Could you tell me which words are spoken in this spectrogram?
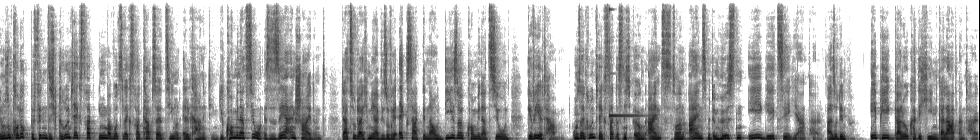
In unserem Produkt befinden sich Grünteeextrakt, Ingwerwurzelextrakt, Capsaicin und L-Carnitin. Die Kombination ist sehr entscheidend. Dazu gleich mehr, wieso wir exakt genau diese Kombination gewählt haben. Unser Grünteeextrakt ist nicht irgendeins, sondern eins mit dem höchsten EGCG-Anteil, also dem Epigallocatechin-Galatanteil,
